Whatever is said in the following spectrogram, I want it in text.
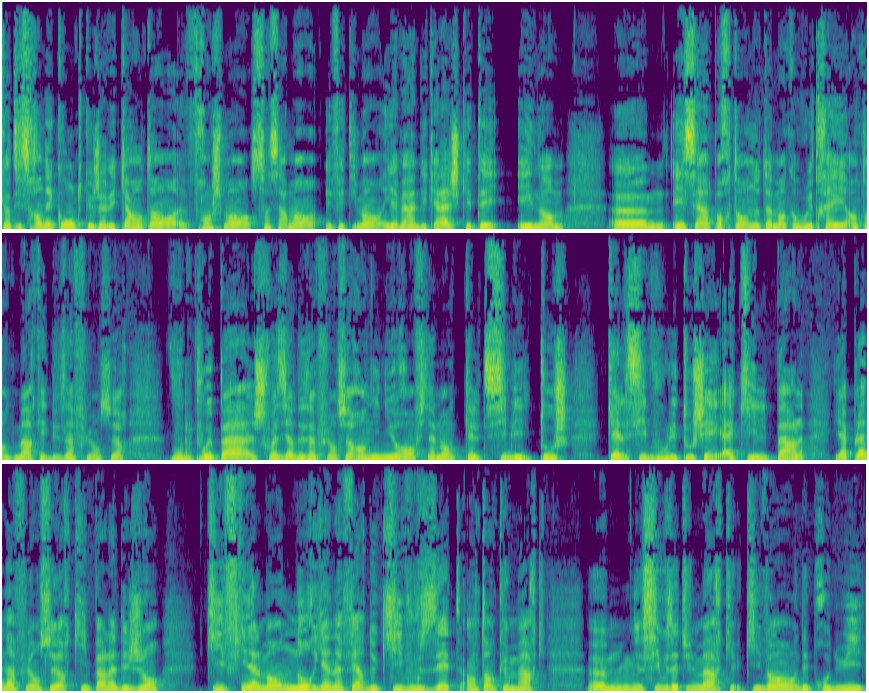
quand il se rendait compte que j'avais 40 ans, franchement, sincèrement, effectivement, il y avait un décalage qui était énorme. Euh, et c'est important, notamment quand vous voulez travailler en tant que marque avec des influenceurs. Vous ne pouvez pas choisir des influenceurs en ignorant finalement quelle cible ils touchent, quelle cible vous voulez toucher, à qui ils parlent. Il y a plein d'influenceurs qui parlent à des gens qui finalement n'ont rien à faire de qui vous êtes en tant que marque. Euh, si vous êtes une marque qui vend des produits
